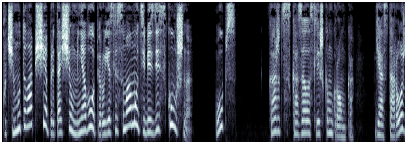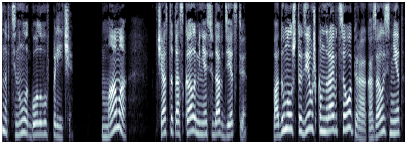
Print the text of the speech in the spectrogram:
«Почему ты вообще притащил меня в оперу, если самому тебе здесь скучно?» «Упс». Кажется, сказала слишком громко. Я осторожно втянула голову в плечи. Мама часто таскала меня сюда в детстве. Подумал, что девушкам нравится опера, а оказалось нет.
